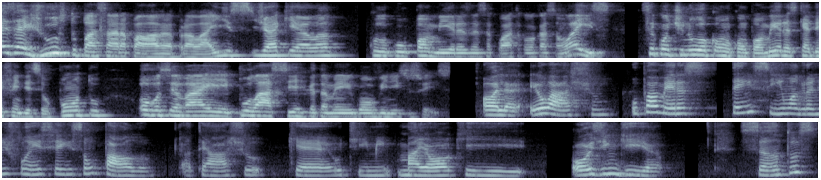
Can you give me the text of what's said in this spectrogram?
Mas é justo passar a palavra para Laís, já que ela colocou o Palmeiras nessa quarta colocação. Laís, você continua com, com o Palmeiras? Quer defender seu ponto? Ou você vai pular a cerca também, igual o Vinícius fez? Olha, eu acho. O Palmeiras tem sim uma grande influência em São Paulo. Eu até acho que é o time maior que hoje em dia Santos.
